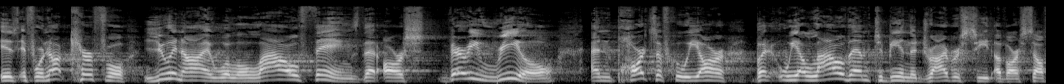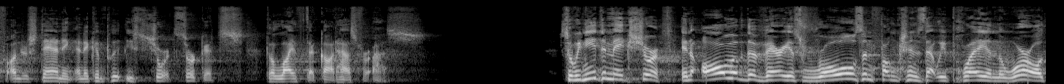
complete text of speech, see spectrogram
is if we're not careful, you and I will allow things that are very real and parts of who we are, but we allow them to be in the driver's seat of our self understanding and it completely short circuits the life that God has for us. So we need to make sure in all of the various roles and functions that we play in the world,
